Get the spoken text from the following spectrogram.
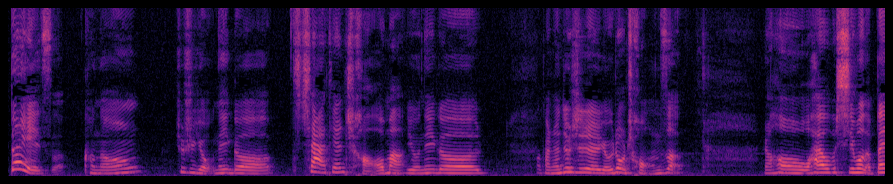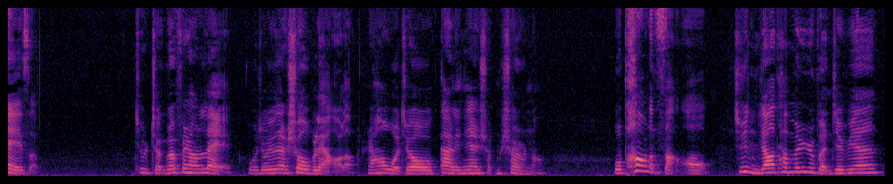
被子可能就是有那个夏天潮嘛，有那个反正就是有一种虫子，然后我还要洗我的被子。就整个非常累，我就有点受不了了。然后我就干了一件什么事儿呢？我泡了澡。就是你知道他们日本这边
